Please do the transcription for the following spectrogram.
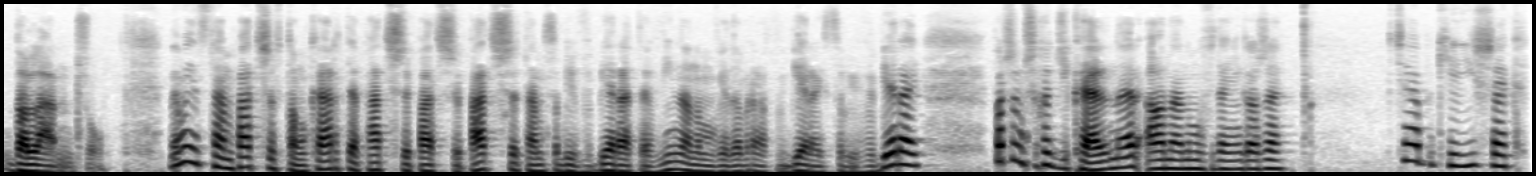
do lunchu. No więc tam patrzy w tą kartę, patrzy, patrzy, patrzy, tam sobie wybiera te wino. No mówię, dobra, wybieraj sobie, wybieraj. Po czym przychodzi kelner, a ona mówi do niego, że chciałaby kieliszek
